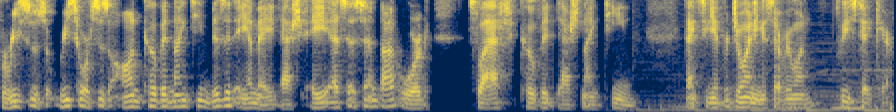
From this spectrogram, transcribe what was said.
For resources on COVID 19, visit ama assn.org slash COVID 19. Thanks again for joining us, everyone. Please take care.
